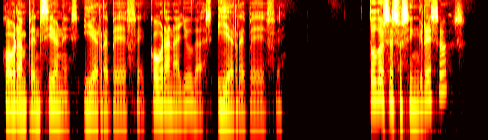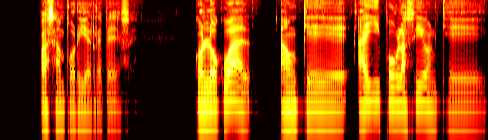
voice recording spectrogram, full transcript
Cobran pensiones, IRPF. Cobran ayudas, IRPF. Todos esos ingresos pasan por IRPF. Con lo cual, aunque hay población que,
